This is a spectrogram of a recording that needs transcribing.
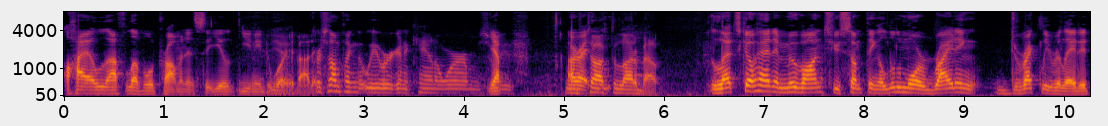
a high enough level of prominence that you you need to worry about it For something that we were going to can of worms, Yep. we've All right, talked a lot about. let's go ahead and move on to something a little more writing directly related.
